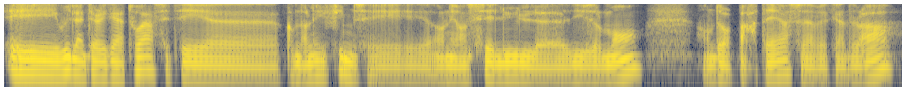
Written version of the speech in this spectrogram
Et oui, l'interrogatoire, c'était euh, comme dans les films. C'est on est en cellule euh, d'isolement, on dort par terre avec un drap.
